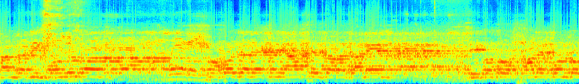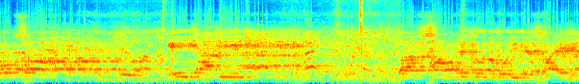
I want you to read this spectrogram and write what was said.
সাংবাদিক বন্ধুগণ সহ যারা এখানে আছে তারা জানেন যে গত সাড়ে পনেরো বছর এই জাতি তার স্বাভাবিক কোনো পরিবেশ পায়নি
